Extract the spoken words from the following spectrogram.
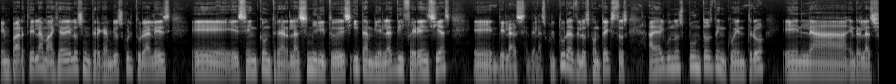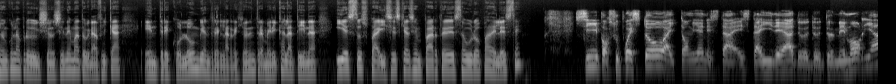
En parte la magia de los intercambios culturales eh, es encontrar las similitudes y también las diferencias eh, de, las, de las culturas, de los contextos. Hay algunos puntos de encuentro en, la, en relación con la producción cinematográfica entre Colombia, entre la región, entre América Latina y estos países que hacen parte de esta Europa del Este. Sí, por supuesto, hay también esta, esta idea de, de, memoria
